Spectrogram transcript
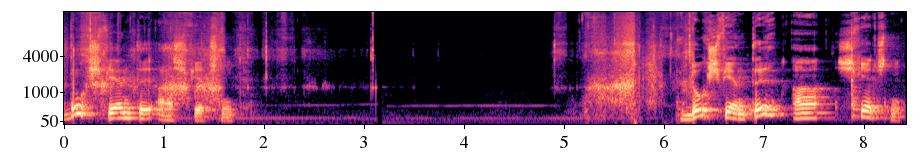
Duch Święty a świecznik. Duch Święty a świecznik.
